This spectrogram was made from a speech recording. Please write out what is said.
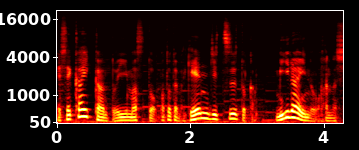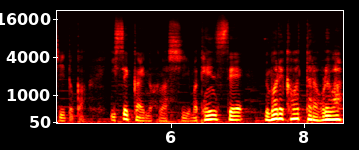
え世界観と言いますと、まあ例えば現実とか未来の話とか異世界の話、まあ、転生生まれ変わったら俺は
